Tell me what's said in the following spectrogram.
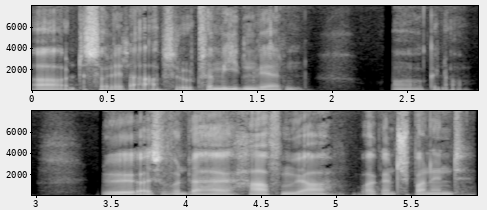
Äh, das soll ja da absolut vermieden werden. Äh, genau. Nö, also von daher Hafen, ja, war ganz spannend.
